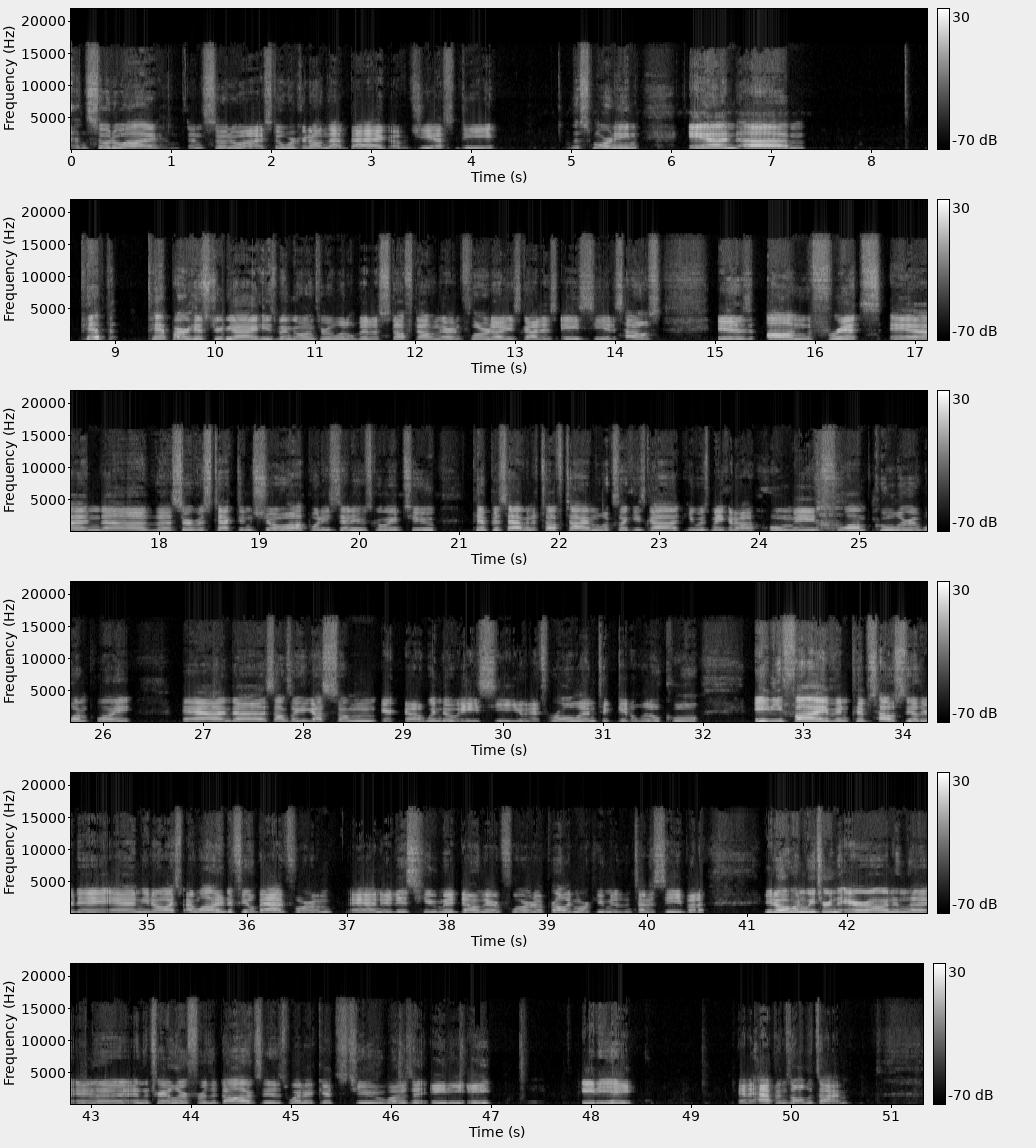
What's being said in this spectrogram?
And so do I. And so do I. Still working on that bag of GSD this morning. And um, Pip Pip, our history guy, he's been going through a little bit of stuff down there in Florida. He's got his AC at his house, is on the fritz, and uh, the service tech didn't show up when he said he was going to. Pip is having a tough time. It looks like he's got he was making a homemade swamp cooler at one point, and uh, sounds like he got some uh, window AC units rolling to get a little cool. 85 in Pip's house the other day, and you know, I, I, wanted to feel bad for him. And it is humid down there in Florida, probably more humid than Tennessee. But you know, when we turn the air on in the in the in the trailer for the dogs, is when it gets to what was it, 88, 88, and it happens all the time.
